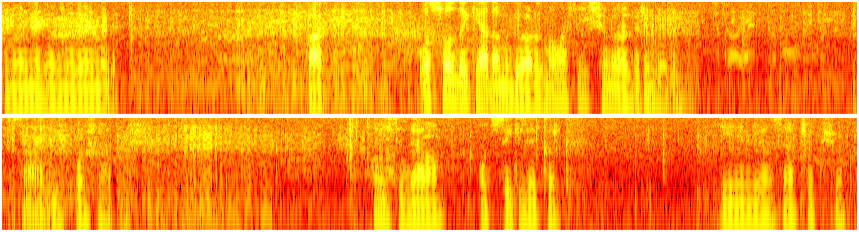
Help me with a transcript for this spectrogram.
Şunu ölmedi ölmedi ölmedi. Bak. O soldaki adamı gördüm ama ilk şunu öldüreyim dedim. Sağ ilk boş atmış. Neyse devam. 38'e 40. Yeniliyoruz yapacak bir şey yok.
